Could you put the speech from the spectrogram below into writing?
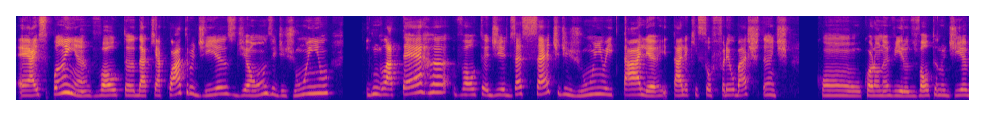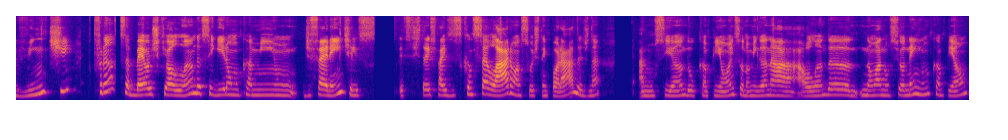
É, a Espanha volta daqui a quatro dias, dia 11 de junho. Inglaterra volta dia 17 de junho. Itália, Itália que sofreu bastante com o coronavírus, volta no dia 20. França, Bélgica e Holanda seguiram um caminho diferente, eles esses três países cancelaram as suas temporadas, né? Anunciando campeões. Se eu não me engano, a, a Holanda não anunciou nenhum campeão,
